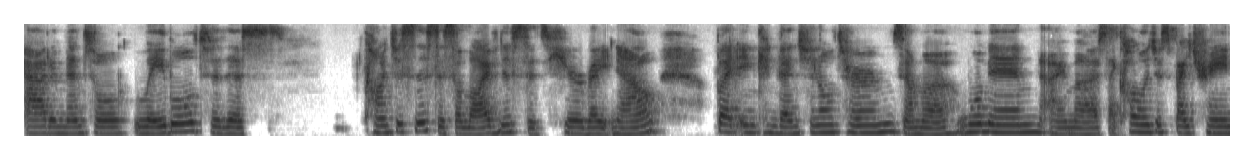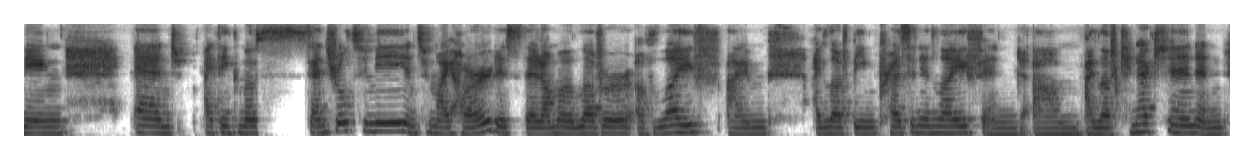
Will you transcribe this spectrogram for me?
add a mental label to this consciousness, this aliveness that's here right now. But in conventional terms, I'm a woman, I'm a psychologist by training, and I think most central to me and to my heart is that I'm a lover of life. I'm, I love being present in life, and um, I love connection and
